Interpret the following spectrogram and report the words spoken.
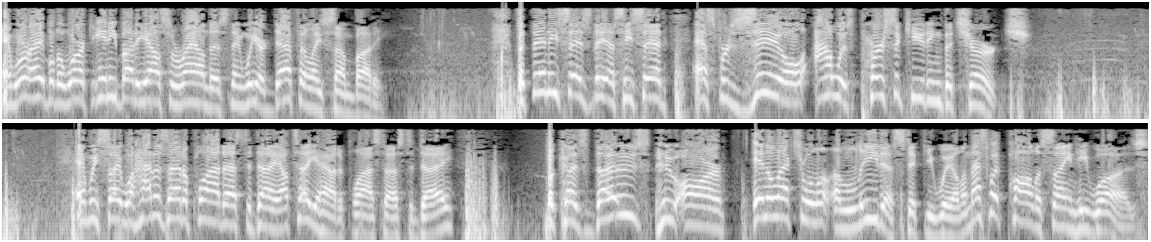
and we're able to work anybody else around us, then we are definitely somebody. But then he says this, he said, as for zeal, I was persecuting the church. And we say, well, how does that apply to us today? I'll tell you how it applies to us today. Because those who are intellectual elitist, if you will, and that's what Paul is saying he was,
